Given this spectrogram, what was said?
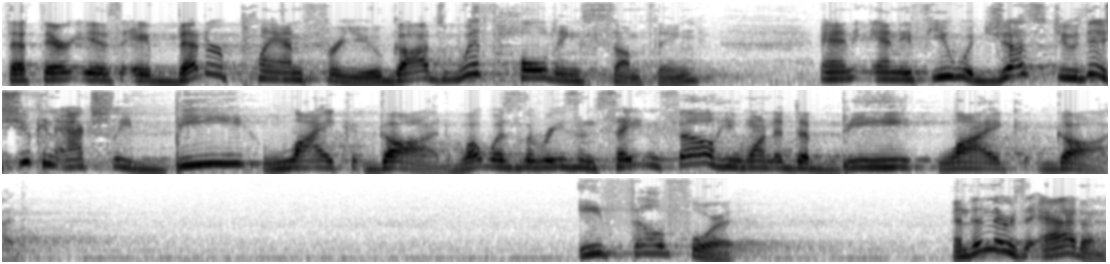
that there is a better plan for you. God's withholding something. And, and if you would just do this, you can actually be like God. What was the reason Satan fell? He wanted to be like God. Eve fell for it. And then there's Adam.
